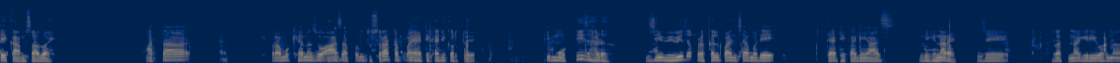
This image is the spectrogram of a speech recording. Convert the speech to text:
ते काम चालू आहे. आता प्रामुख्यानं जो आज आपण दुसरा टप्पा या ठिकाणी करतोय ती मोठी झाडं जी विविध प्रकल्पांच्या मध्ये त्या ठिकाणी आज निघणार आहेत. म्हणजे रत्नागिरीवरनं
